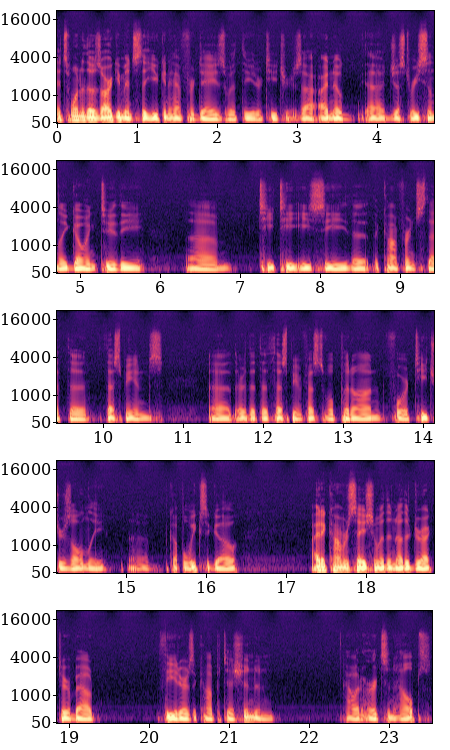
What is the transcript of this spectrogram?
it's one of those arguments that you can have for days with theater teachers. I, I know uh, just recently going to the um, TTEC, the the conference that the thespians uh, or that the thespian festival put on for teachers only uh, a couple weeks ago. I had a conversation with another director about theater as a competition and how it hurts and helps.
